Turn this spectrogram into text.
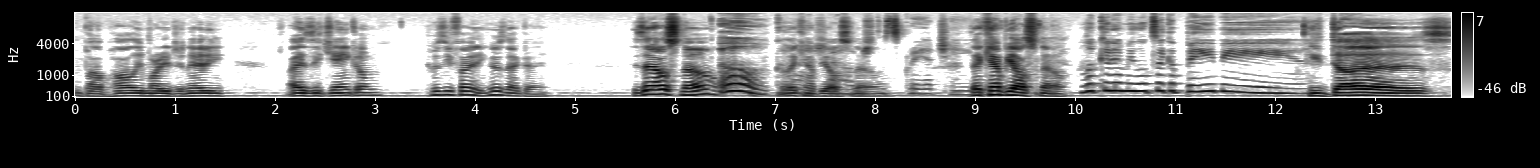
Bob Holly, Marty Jannetty, Isaac Yankem. Who's he fighting? Who's that guy? Is that Al Snow? Oh, No, that can't be gosh, Al ouch, Snow. The scratching. That can't be Al Snow. Look at him. He looks like a baby. He does.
